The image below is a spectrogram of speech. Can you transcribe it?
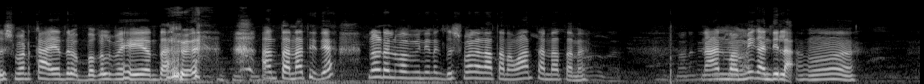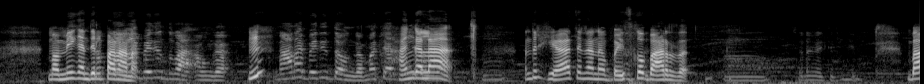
ದುಶ್ಮನ್ ಕಾಯಂದ್ರೆ ಬಗಲ್ ಮೇ ಹೇ ಅಂತಾರೆ. ಅಂತ ಅನ್ನತ್ತಿದ್ದೆ ನೋಡಲ್ಲ ಮಮ್ಮಿ ನಿನಗೆ ದುಶ್ಮನ್ ಅನ್ನತಾನವ ಅಂತ ಅನ್ನತಾನ. ನಾನು ಮಮ್ಮಿಗೆ ಅಂದಿಲ್ಲ. ಹ್ಞೂ ಮಮ್ಮಿಗೆ ಅಂದಿಲ್ಲಪ್ಪ ನಾನು. ಹಂಗಲ್ಲ. ಅಂದ್ರೆ ಹೇಳ್ತೀನಿ ನಾನು ಬೈಸ್ಕೋಬಾರ್ದು. ಬಾ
